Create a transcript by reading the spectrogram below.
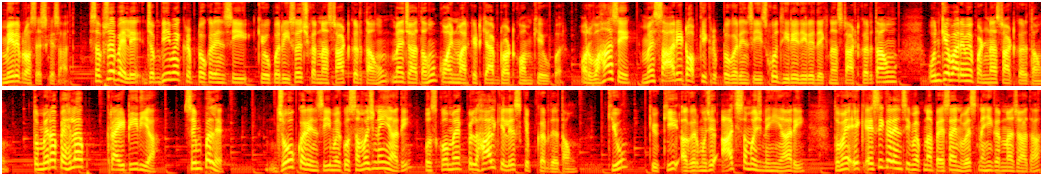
मेरे प्रोसेस के साथ। सबसे पहले, जब भी मैं क्रिप्टो करेंसी के ऊपर रिसर्च करना स्टार्ट करता हूँ, मैं जाता हूँ coin market cap dot com के ऊपर। और वहाँ से मैं सारी टॉप की क्रिप्टो करेंसीज को धीरे धीरे देखना स्टार्ट करता हूँ, उनके बारे में पढ़ना स्टार्ट करता हूँ। तो मेरा पहला क्राइटेरिया सिंपल है। जो करेंसी मेरे को समझ नहीं आती, उसको मैं फ़िलहाल के लिए स्किप कर देता हूँ। क्यों? क्योंकि अगर मुझे आज समझ नहीं आ रही तो मैं एक ऐसी करेंसी में अपना पैसा इन्वेस्ट नहीं करना चाहता,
